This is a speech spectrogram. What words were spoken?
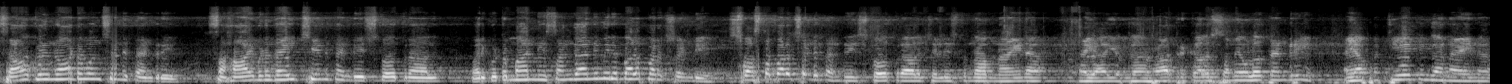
సాకుని నోట ఉంచండి తండ్రి. సహాయమును దయచేయండి తండ్రి. స్తోత్రాలు. వారి కుటుంబాన్ని సంఘాన్ని మీరు బలపరచండి. స్వస్థపరచండి తండ్రి. స్తోత్రాలు చెల్లిస్తున్నాం నాయన. అయ్యా యొక్క రాత్రికాల సమయంలో తండ్రి అయ్యా ప్రత్యేకంగా నాయన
